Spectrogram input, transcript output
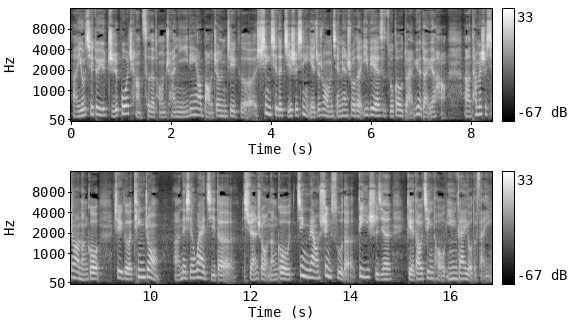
啊、尤其对于直播场次的同传，你一定要保证这个信息的及时性，也就是我们前面说的 EVS 足够短，越短越好。啊、他们是希望能够这个听众啊、那些外籍的选手能够尽量迅速的第一时间给到镜头应该有的反应。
